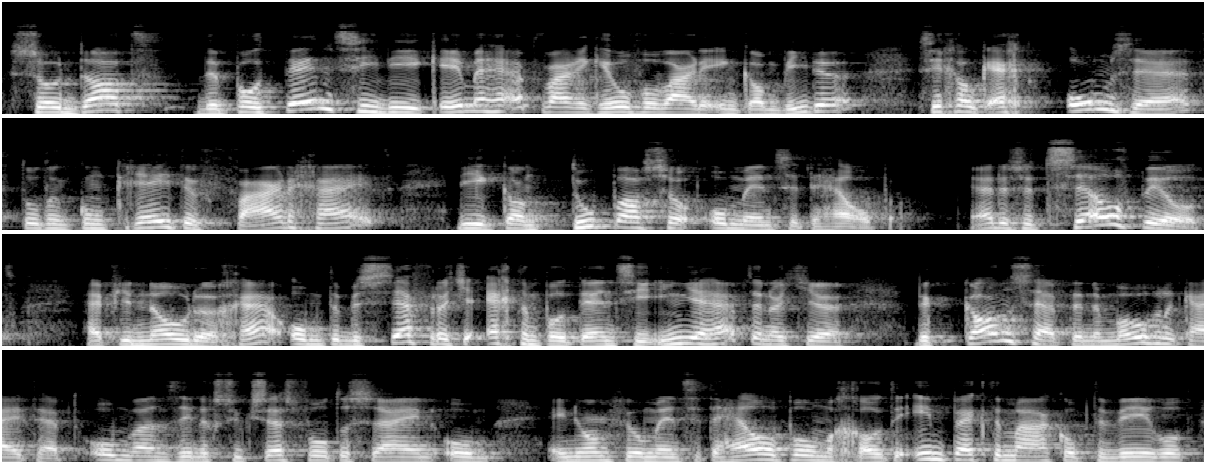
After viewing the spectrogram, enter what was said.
zodat de potentie die ik in me heb, waar ik heel veel waarde in kan bieden, zich ook echt omzet tot een concrete vaardigheid die ik kan toepassen om mensen te helpen. Dus het zelfbeeld heb je nodig hè, om te beseffen dat je echt een potentie in je hebt en dat je de kans hebt en de mogelijkheid hebt om waanzinnig succesvol te zijn, om enorm veel mensen te helpen, om een grote impact te maken op de wereld,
